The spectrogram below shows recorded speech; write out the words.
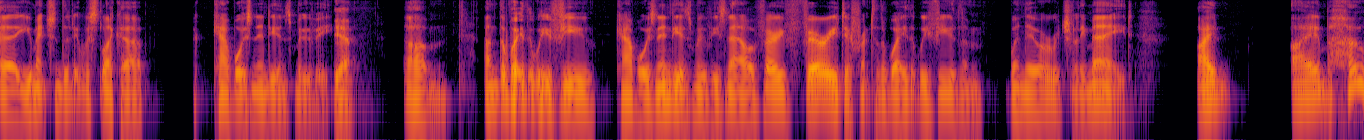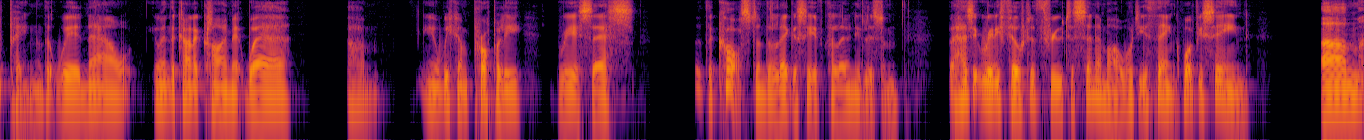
uh, you mentioned that it was like a, a Cowboys and Indians movie. Yeah. Um, and the way that we view cowboys and Indians movies now are very, very different to the way that we view them when they were originally made. I, I'm hoping that we're now in the kind of climate where, um, you know, we can properly reassess the cost and the legacy of colonialism. But has it really filtered through to cinema? What do you think? What have you seen? Um,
